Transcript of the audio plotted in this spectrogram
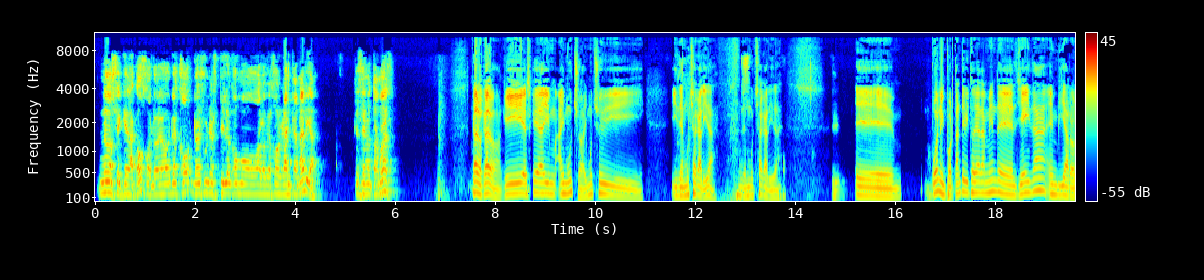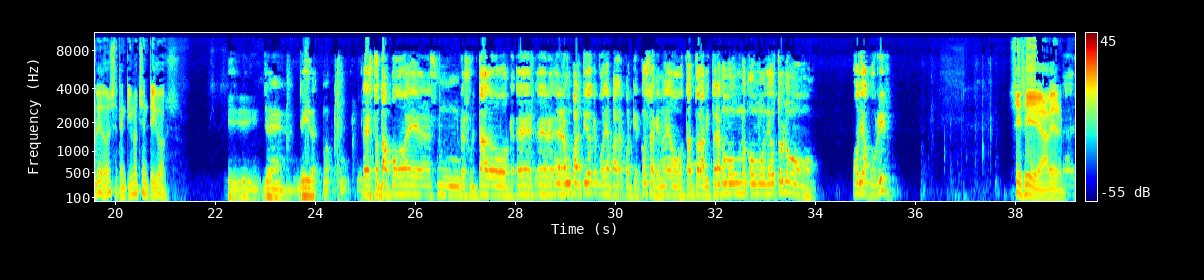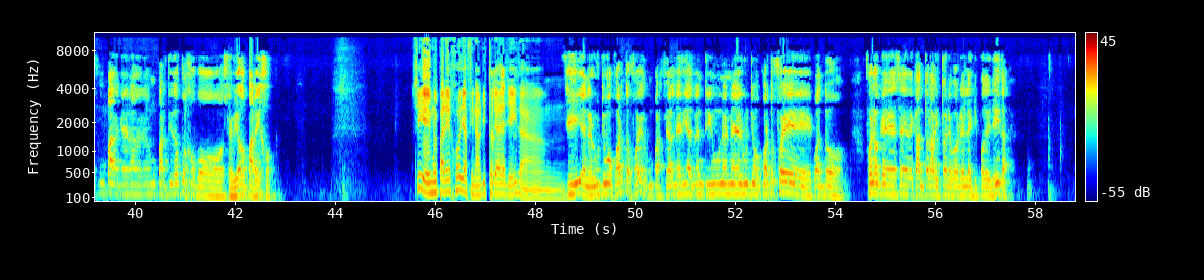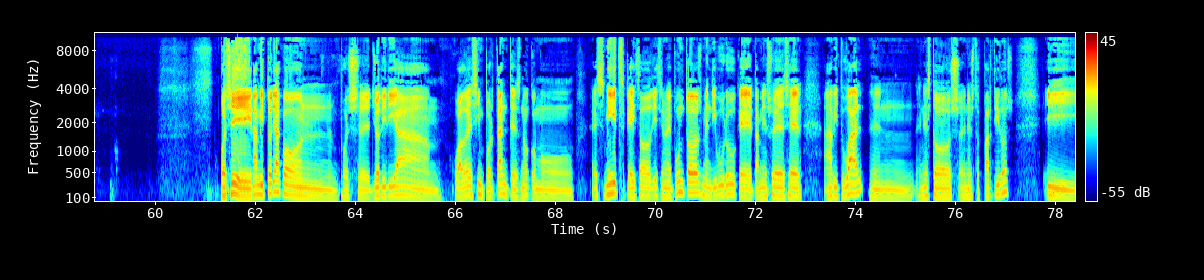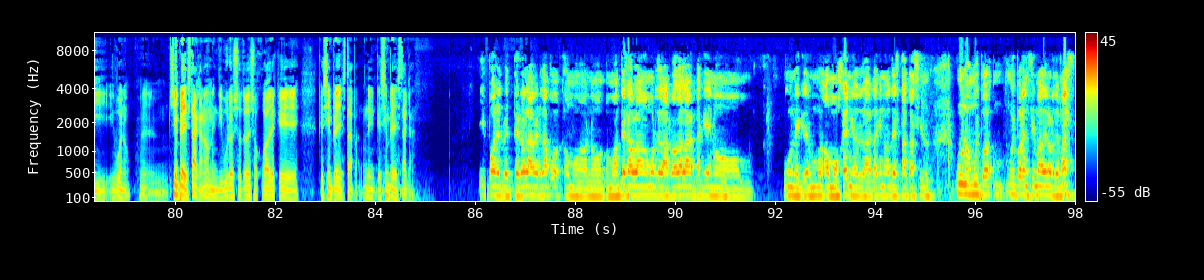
no se queda cojo. No, es, no es un estilo como a lo mejor Gran Canaria, que se nota más. Claro, claro, aquí es que hay, hay mucho, hay mucho y, y de mucha calidad, de mucha calidad. Eh, bueno, importante victoria también del Lleida en Villarroledo, ¿eh? 71-82. Y esto tampoco es un resultado, era un partido que podía pasar cualquier cosa, que no tanto la victoria como uno como de otro no podía ocurrir. Sí, sí, a ver. Es un, que era un partido, pues como se vio parejo. Sí, muy parejo y al final victoria de Lleida. Sí, en el último cuarto fue. Un parcial de 10-21 en el último cuarto fue cuando fue lo que se decantó la victoria por el equipo de Lleida. Pues sí, gran victoria con, pues eh, yo diría jugadores importantes, ¿no? Como Smith, que hizo 19 puntos, Mendiburu, que también suele ser habitual en, en estos, en estos partidos. Y, bueno, eh, siempre destaca, ¿no? Mendiburu es otro de esos jugadores que, que siempre destaca, que siempre destaca. Y por el ventero, la verdad, pues como no, como antes hablábamos de la roda, la verdad que no un homogéneo, la verdad que no destaca así uno muy por, muy por encima de los demás.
